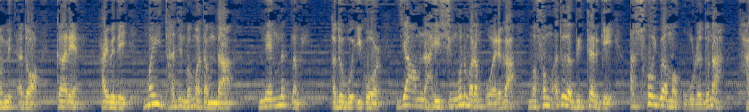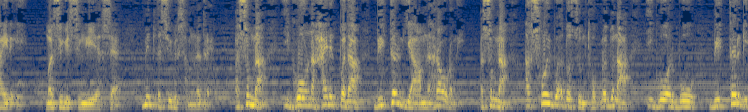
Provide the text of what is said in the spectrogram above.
ममित अदो करें मई थाजिन बमतमदा लेंगलतलमे अदुबु इगोर यामना हैसिंगुन मरम ओयरगा मफम अदुदा भिक्टर गे असोइबा म उरदुना हाइरे मसिगी सिंगली असे मित असिग समनद्रे असुमना इगोरना हाइरकपदा भिक्टर यामना हराउरमे असुमना असोइबा अदो सुनथोकलदुना इगोरबो भिक्टर गे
